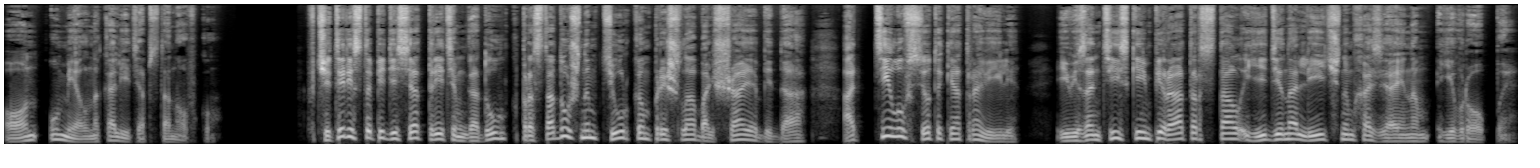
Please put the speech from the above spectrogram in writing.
Он умел накалить обстановку. В 453 году к простодушным тюркам пришла большая беда. Аттилу все-таки отравили, и византийский император стал единоличным хозяином Европы.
